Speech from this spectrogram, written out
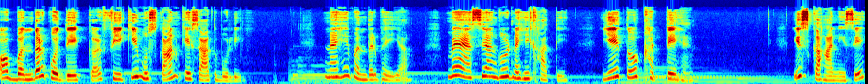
और बंदर को देखकर फीकी मुस्कान के साथ बोली, नहीं बंदर भैया, मैं ऐसे अंगूर नहीं खाती, ये तो खट्टे हैं। इस कहानी से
